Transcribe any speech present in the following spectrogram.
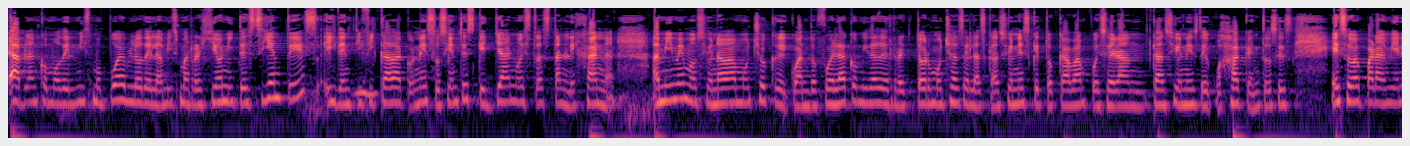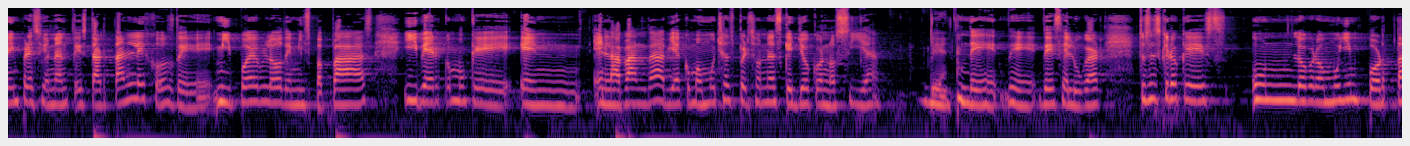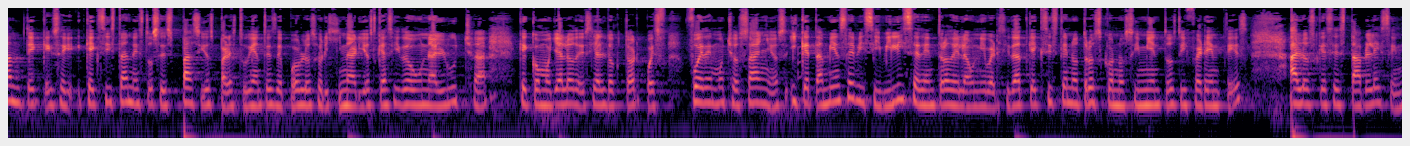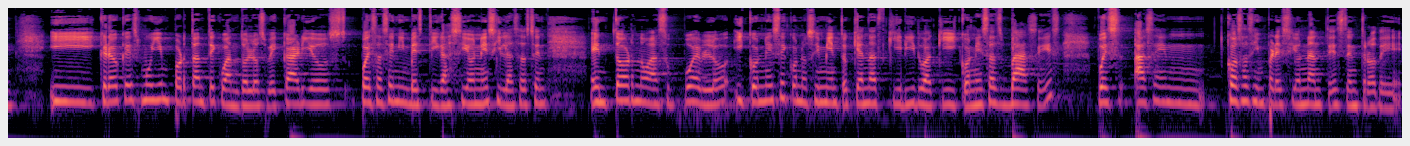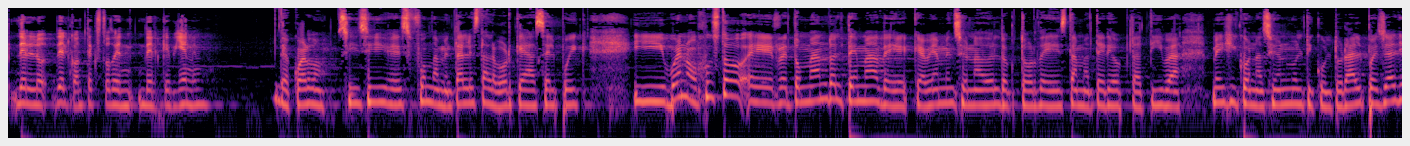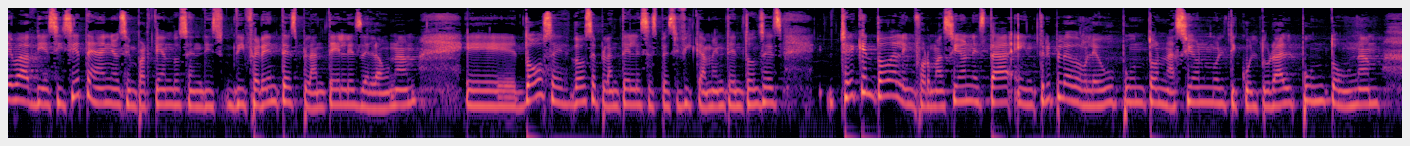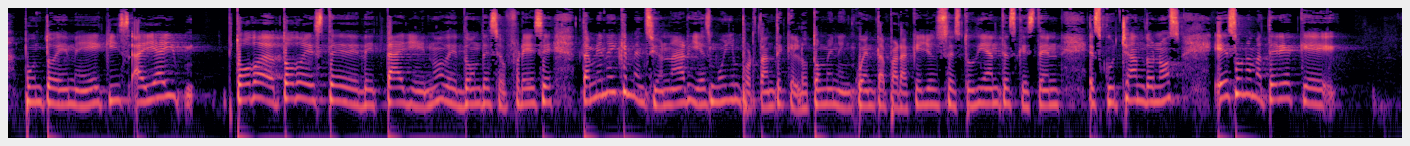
hablan como del mismo pueblo, de la misma región y te sientes identificada con eso, sientes que ya no estás tan lejana. A mí me emocionaba mucho que cuando fue la comida del rector muchas de las canciones que tocaban pues eran canciones de Oaxaca, entonces eso para mí era impresionante estar tan lejos de mi pueblo, de mis papás y ver como que en, en la banda había como muchas personas que yo conocía. De, de, de ese lugar. Entonces creo que es un logro muy importante que, que, existan estos espacios para estudiantes de pueblos originarios, que ha sido una lucha que, como ya lo decía el doctor, pues fue de muchos años y que también se visibilice dentro de la universidad que existen otros conocimientos diferentes a los que se establecen. Y creo que es muy importante cuando los becarios pues hacen investigaciones y las hacen en torno a su pueblo y con ese conocimiento que han adquirido aquí, con esas bases, pues hacen cosas impresionantes dentro de, de, del contexto del que vienen. De acuerdo, sí, sí, es fundamental esta labor que hace el PUIC. Y bueno, justo eh, retomando el tema de que había mencionado el doctor de esta materia optativa México Nación Multicultural, pues ya lleva 17 años impartiéndose en diferentes planteles de la UNAM, eh, 12, 12 planteles específicamente. Entonces, chequen toda la información, está en www.nacionmulticultural.unam.mx. Ahí hay todo, todo este detalle ¿no? de dónde se ofrece. También hay que mencionar, y es muy importante que lo tomen en cuenta para aquellos estudiantes que estén escuchándonos, es una materia que,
